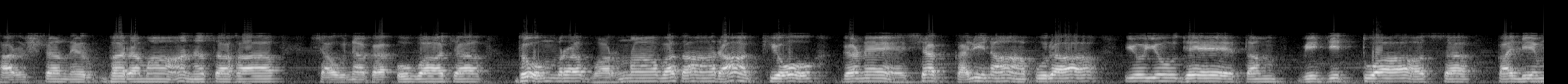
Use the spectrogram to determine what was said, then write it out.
हर्षनिर्भरमानसः। शौनक उवाच धूम्रवर्णावताराख्यो गणेशकलिना पुरा युयुधे तं विजित्वा स कलिं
